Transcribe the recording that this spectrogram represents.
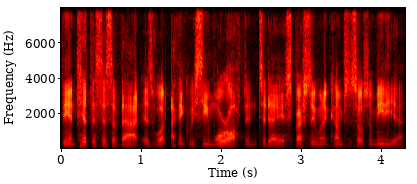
the antithesis of that is what I think we see more often today, especially when it comes to social media.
